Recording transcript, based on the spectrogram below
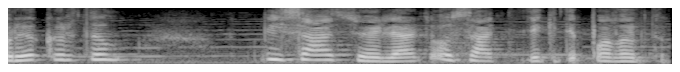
bırakırdım. Bir saat söylerdi, o saatte de gidip alırdım.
